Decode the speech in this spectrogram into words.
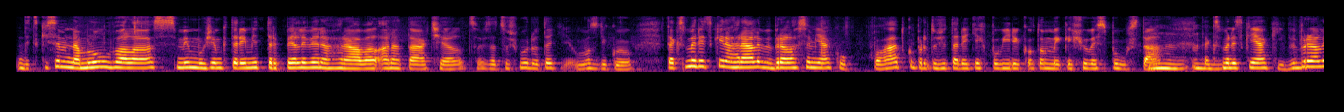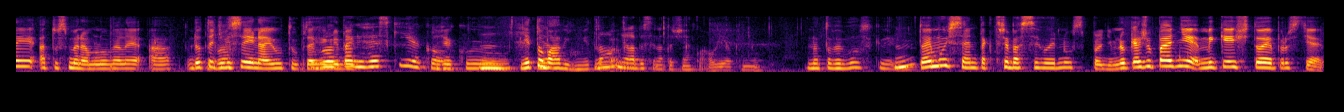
vždycky jsem namlouvala s mým mužem, který mě trpělivě nahrával a natáčel, což, za což mu doteď moc děkuju. Tak jsme vždycky nahráli, vybrala jsem nějakou pohádku, protože tady těch povídek o tom Mikešovi spousta, mm, mm. tak jsme vždycky nějaký vybrali a tu jsme namluvili a doteď bylo- vysejí na YouTube, to takže bylo kdyby... tak hezký, jako. Děkuju. Mm. Mě to baví, mě to no, baví. měla by si natočit nějakou audioknihu. No to by bylo skvělé. Hmm? To je můj sen, tak třeba si ho jednou splním. No každopádně Mikyš to je prostě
